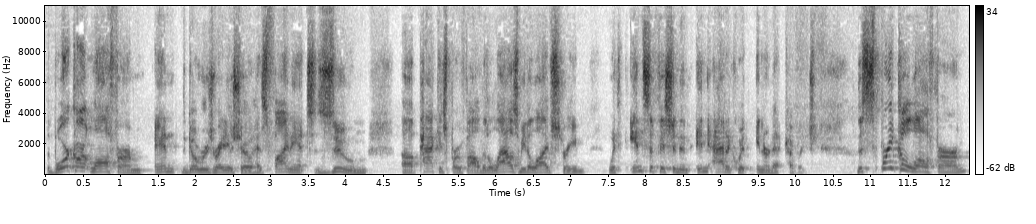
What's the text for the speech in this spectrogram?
The Borghardt Law Firm and the Go Rouge Radio Show has financed Zoom uh, package profile that allows me to live stream with insufficient and inadequate internet coverage. The Sprinkle Law Firm,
